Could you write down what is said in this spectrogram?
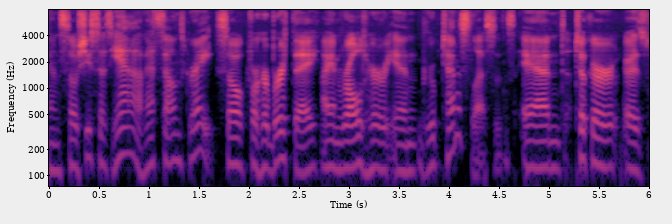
And so she says, Yeah, that sounds great. So for her birthday, I enrolled her in group tennis lessons and took her as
